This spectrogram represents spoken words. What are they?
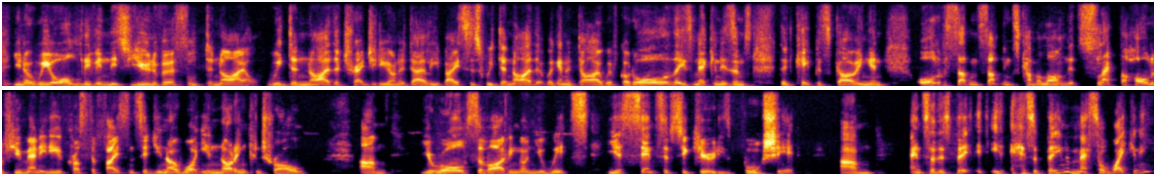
you know, we all live in this universal denial. We deny the tragedy on a daily basis. We deny that we're going to die. We've got all of these mechanisms that keep us going. And all of a sudden, something's come along that slapped the whole of humanity across the face and said, you know what? You're not in control. Um, you're all surviving on your wits. Your sense of security is bullshit. Um, and so there's been, it, it, has it been a mass awakening?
